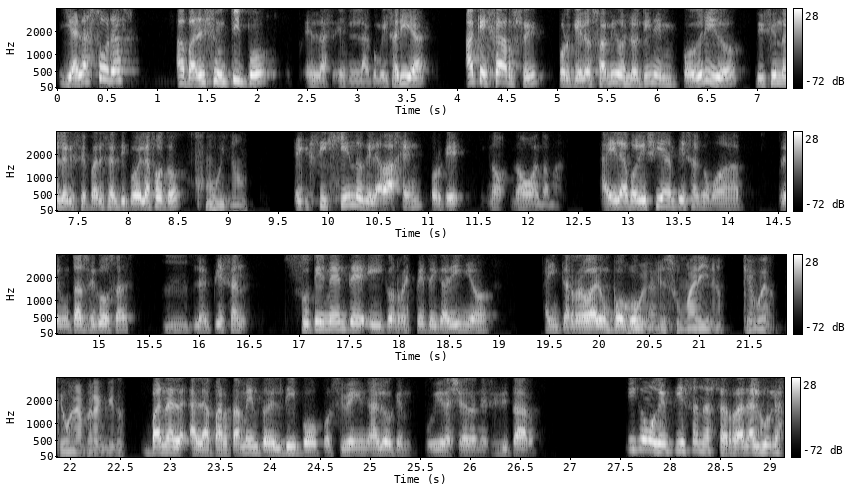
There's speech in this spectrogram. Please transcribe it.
y a las horas aparece un tipo en la, en la comisaría a quejarse porque los amigos lo tienen podrido diciéndole que se parece al tipo de la foto, Uy, no. exigiendo que la bajen porque no, no aguanta más. Ahí la policía empieza como a preguntarse cosas, Mm. lo empiezan sutilmente y con respeto y cariño a interrogar un poco Uy, el submarino. Qué, bueno, qué buena práctica. van al, al apartamento del tipo por si ven algo que pudiera llegar a necesitar y como que empiezan a cerrar algunos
